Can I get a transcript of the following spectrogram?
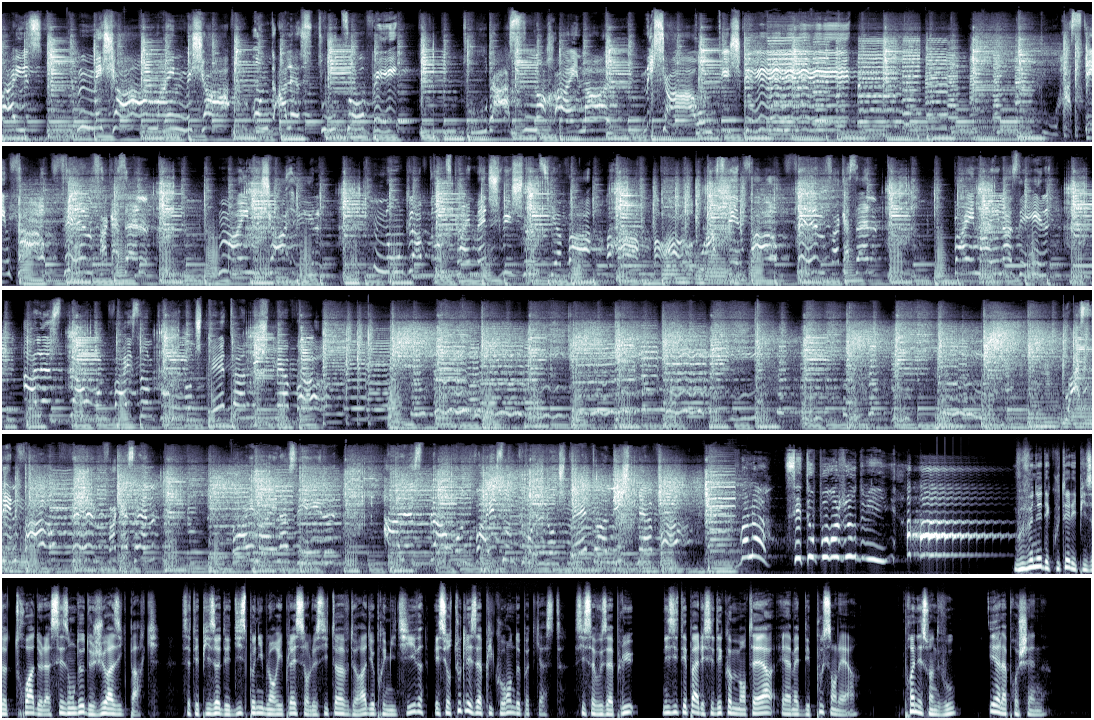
weiß, Micha, mein Micha. Vous venez d'écouter l'épisode 3 de la saison 2 de Jurassic Park. Cet épisode est disponible en replay sur le site off de Radio Primitive et sur toutes les applis courantes de podcast. Si ça vous a plu, n'hésitez pas à laisser des commentaires et à mettre des pouces en l'air. Prenez soin de vous et à la prochaine.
